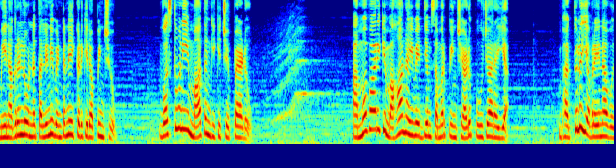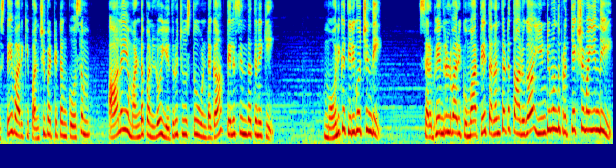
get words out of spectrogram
మీ నగరంలో ఉన్న తల్లిని వెంటనే ఇక్కడికి రప్పించు. వస్తువుని మాతంగికి చెప్పాడు. అమ్మవారికి మహానైవేద్యం సమర్పించాడు పూజారయ్య. భక్తులు ఎవరైనా వస్తే వారికి పంచిపెట్టటం కోసం ఆలయ మండపంలో ఎదురుచూస్తూ ఉండగా తెలిసిందతనికి మౌనిక తిరిగొచ్చింది. శరభేంద్రుల వారి కుమార్తె తనంతట తానుగా ఇంటి ముందు ప్రత్యక్షమయ్యింది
